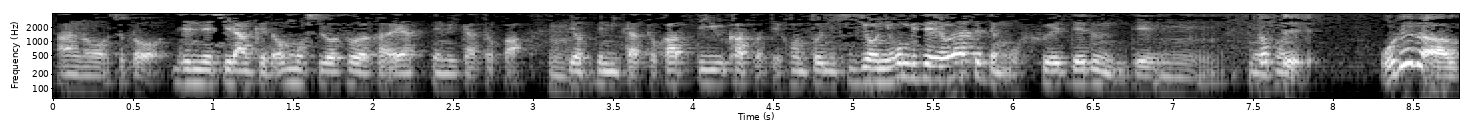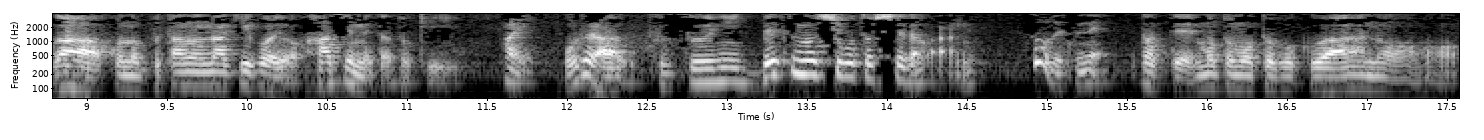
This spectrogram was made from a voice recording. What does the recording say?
あの、ちょっと全然知らんけど面白そうだからやってみたとか、うん。寄ってみたとかっていう方って本当に非常にお店をやってても増えてるんで、うんだって、俺らがこの豚の鳴き声を始めた時、はい。俺ら普通に別の仕事してたからね。そうですね。だって、もともと僕は、あの、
